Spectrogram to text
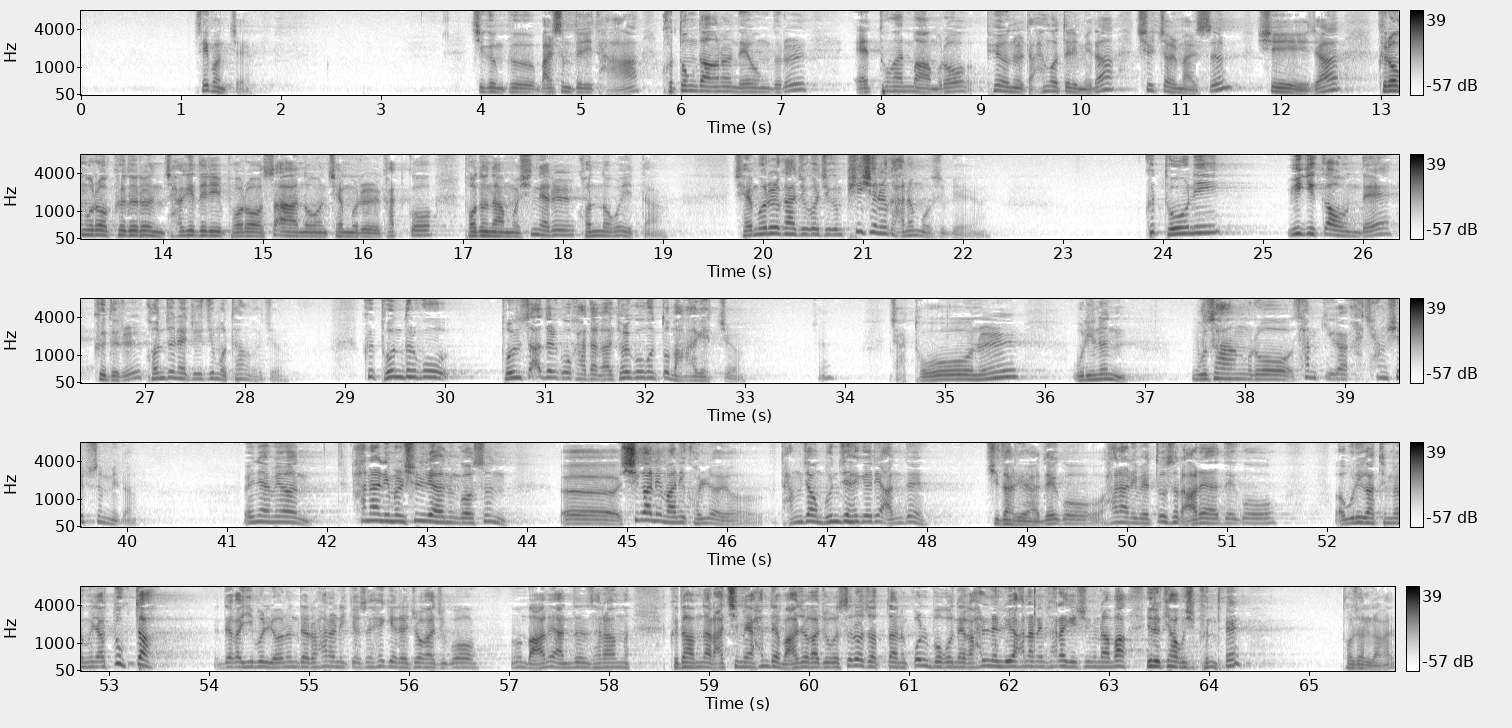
세 번째. 지금 그 말씀들이 다 고통당하는 내용들을 애통한 마음으로 표현을 다 한 것들입니다. 7절 말씀 시작. 그러므로 그들은 자기들이 벌어 쌓아놓은 재물을 갖고 버드나무 시내를 건너고 있다. 재물을 가지고 지금 피신을 가는 모습이에요. 그 돈이 위기 가운데 그들을 건져내 주지 못한 거죠. 그 돈 들고, 돈 싸들고 가다가 결국은 또 망하겠죠. 자, 돈을 우리는 우상으로 삼기가 가장 쉽습니다. 왜냐하면 하나님을 신뢰하는 것은 어, 시간이 많이 걸려요. 당장 문제 해결이 안 돼. 기다려야 되고 하나님의 뜻을 알아야 되고 어, 우리 같으면 그냥 뚝딱 내가 입을 여는 대로 하나님께서 해결해 줘가지고 어, 마음에 안 드는 사람 그 다음날 아침에 한 대 맞아가지고 쓰러졌다는 꼴 보고 내가 할렐루야 하나님 살아계시구나 막 이렇게 하고 싶은데 더 잘 나가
